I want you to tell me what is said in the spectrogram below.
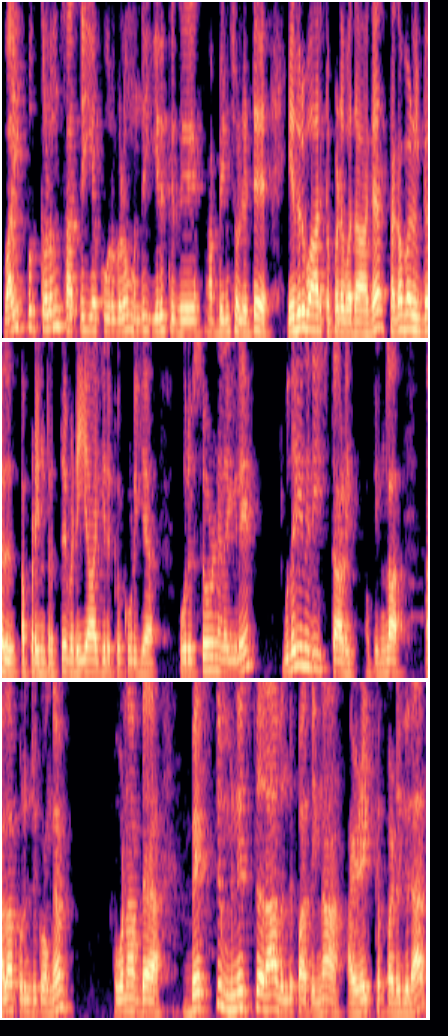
வாய்ப்புகளும் சாத்தியக்கூறுகளும் வந்து இருக்குது அப்படின்னு சொல்லிட்டு எதிர்பார்க்கப்படுவதாக தகவல்கள் அப்படின்றது வெளியாகி இருக்கக்கூடிய ஒரு சூழ்நிலையிலே உதயநிதி ஸ்டாலின் ஓகேங்களா? நல்லா புரிஞ்சுக்கோங்க. ஒன் ஆஃப் த பெஸ்ட் மினிஸ்டராக வந்து பார்த்தீங்கன்னா அழைக்கப்படுகிறார்.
